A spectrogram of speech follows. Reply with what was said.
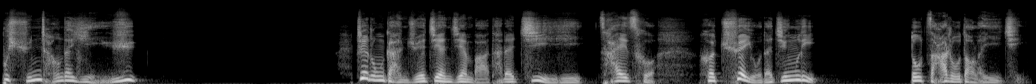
不寻常的隐喻。这种感觉渐渐把他的记忆、猜测和确有的经历都杂糅到了一起。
